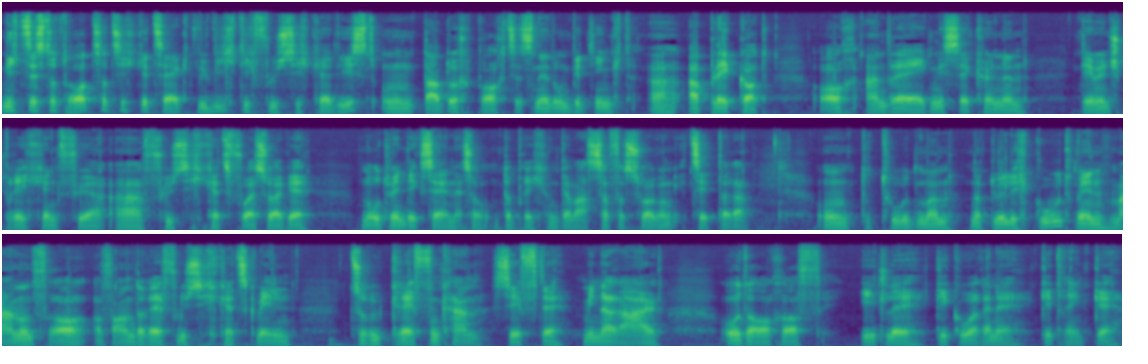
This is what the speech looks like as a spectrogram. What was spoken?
Nichtsdestotrotz hat sich gezeigt, wie wichtig Flüssigkeit ist und dadurch braucht es jetzt nicht unbedingt ein Blackout. Auch andere Ereignisse können dementsprechend für eine Flüssigkeitsvorsorge notwendig sein, also Unterbrechung der Wasserversorgung etc. Und da tut man natürlich gut, wenn Mann und Frau auf andere Flüssigkeitsquellen zurückgreifen kann, Säfte, Mineral oder auch auf edle gegorene Getränke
